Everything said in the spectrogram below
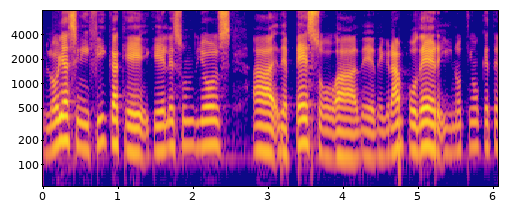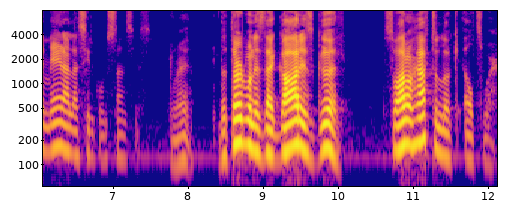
Gloria significa que, que Él es un Dios ah, de peso, ah, de, de gran poder y no tengo que temer a las circunstancias. Right? The third one is that God is good, so I don't have to look elsewhere.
